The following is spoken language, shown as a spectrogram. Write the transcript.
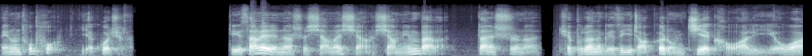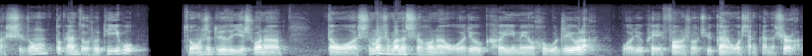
没能突破也过去了。第三类人呢是想了想，想明白了，但是呢却不断的给自己找各种借口啊、理由啊，始终不敢走出第一步，总是对自己说呢。等我什么什么的时候呢，我就可以没有后顾之忧了，我就可以放手去干我想干的事了。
